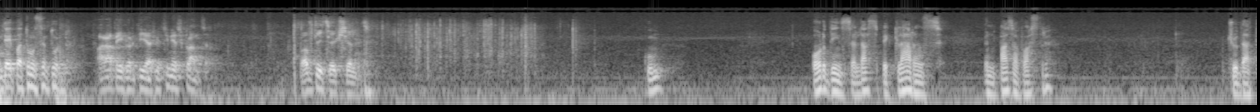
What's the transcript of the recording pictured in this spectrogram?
Cum te-ai pătruns în turn? Arată-i hârtia și ține clanța. Poftiți, excelență. Cum? Ordin să las pe Clarence în paza voastră? Ciudat.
